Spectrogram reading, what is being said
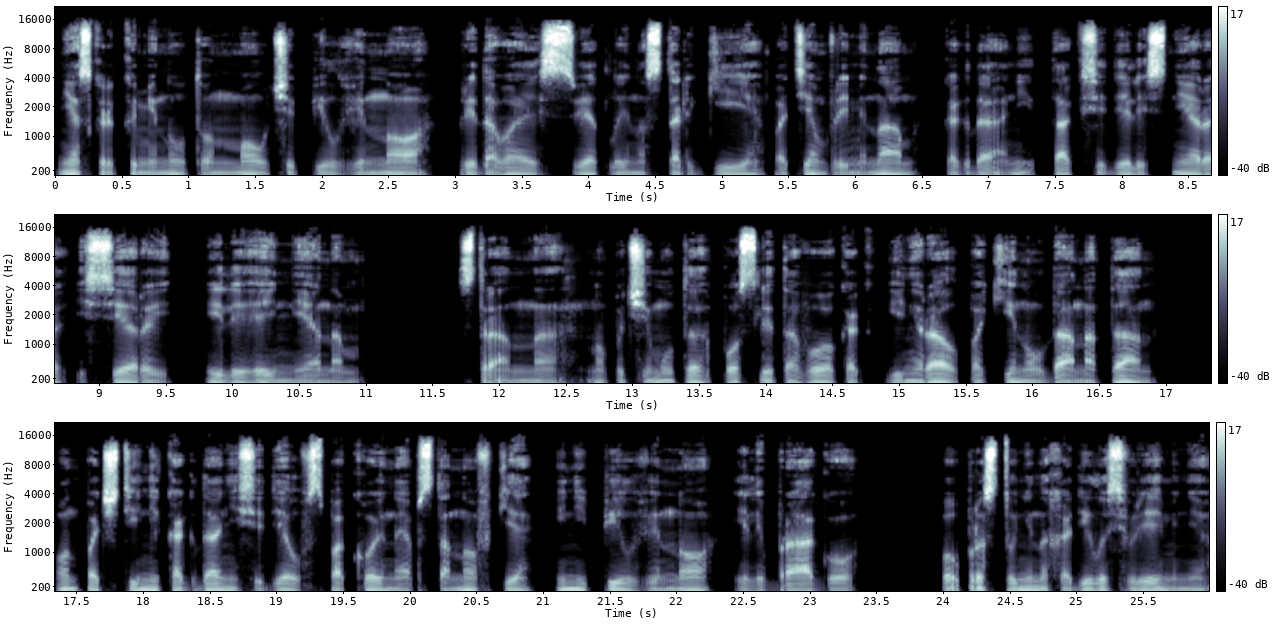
Несколько минут он молча пил вино, предаваясь светлой ностальгии по тем временам, когда они так сидели с Нера и Серой или Эйненом. Странно, но почему-то после того, как генерал покинул Данатан, он почти никогда не сидел в спокойной обстановке и не пил вино или брагу. Попросту не находилось времени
